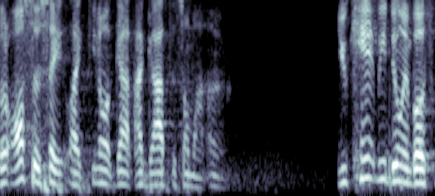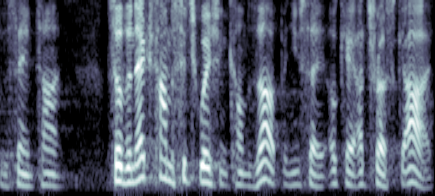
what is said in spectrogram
but also say, like, you know what, God, I got this on my own. You can't be doing both at the same time. So the next time a situation comes up and you say, okay, I trust God,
